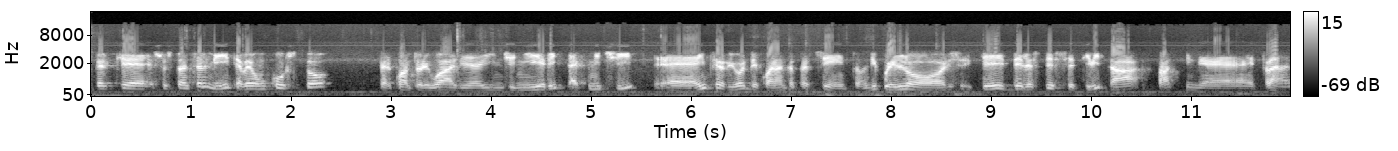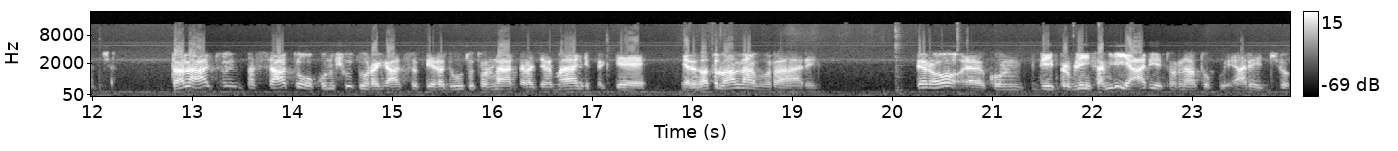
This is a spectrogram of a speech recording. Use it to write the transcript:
perché sostanzialmente aveva un costo per quanto riguarda gli ingegneri tecnici eh, inferiore del 40% di quello che delle stesse attività fatte in, eh, in Francia. Tra l'altro in passato ho conosciuto un ragazzo che era dovuto tornare dalla Germania perché era andato là a lavorare, però eh, con dei problemi familiari è tornato qui a Reggio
